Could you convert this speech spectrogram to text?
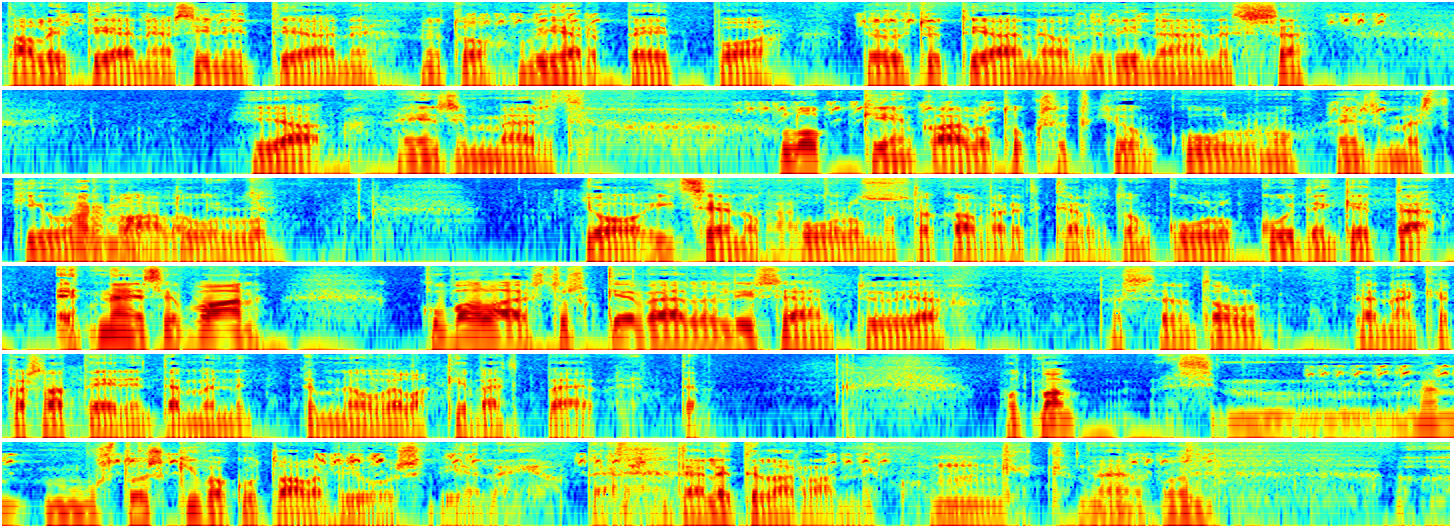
talitiainen ja sinitiainen. Nyt on viherpeippoa, töyhtötiainen on hyvin äänessä. Ja ensimmäiset lokkien kailotuksetkin on kuulunut, ensimmäiset kiurut on tullut. Joo, itse en ole Katos. kuullut, mutta kaverit kertovat, on kuullut kuitenkin, että, että näin se vaan, kun valaistus keväällä lisääntyy ja tässä nyt on ollut tänäänkin aika sateinen tämmöinen, tämmöinen ovella kevätpäivä. Että, mutta mä, mä, musta olisi kiva, kun talvi olisi vielä ihan täysin täällä Etelärannikolla. Mm.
